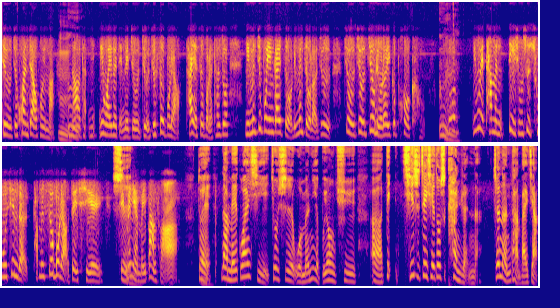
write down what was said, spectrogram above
就就换教会嘛，嗯。然后他另外一个姐妹就就就受不了，她也受不了，她说你们就不应该走，你们走了就就就就留了一个破口，嗯。说因为他们弟兄是粗心的，他们受不了这些，姐妹也没办法。对，那没关系，就是我们也不用去呃，第其实这些都是看人的，真的很坦白讲，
